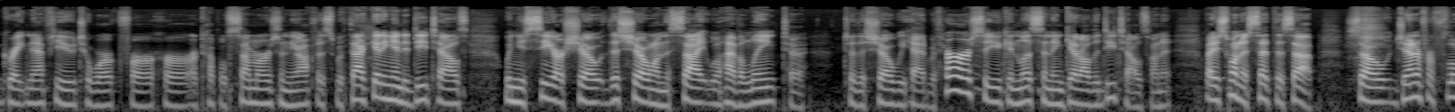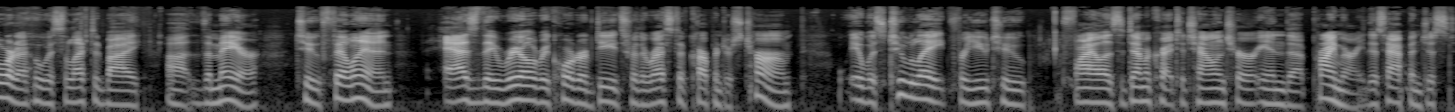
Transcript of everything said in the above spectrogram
great nephew to work for her a couple summers in the office. Without getting into details, when you see our show, this show on the site, we'll have a link to to the show we had with her so you can listen and get all the details on it. But I just want to set this up. So, Jennifer Florida, who was selected by uh, the mayor to fill in as the real recorder of deeds for the rest of Carpenter's term, it was too late for you to file as a Democrat to challenge her in the primary. This happened just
